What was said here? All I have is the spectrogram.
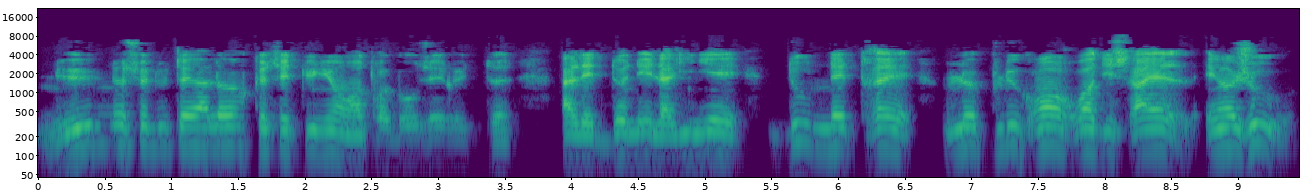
Nul ne se doutait alors que cette union entre Boz et Ruth allait donner la lignée d'où naîtrait le plus grand roi d'Israël, et un jour,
